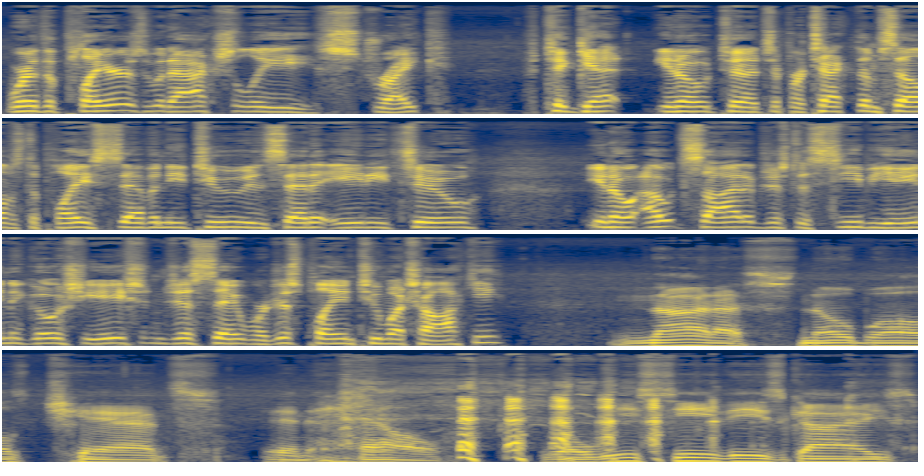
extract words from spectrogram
where the players would actually strike to get, you know, to, to protect themselves to play 72 instead of 82? You know, outside of just a CBA negotiation, just say we're just playing too much hockey? Not a snowball's chance in hell will we see these guys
